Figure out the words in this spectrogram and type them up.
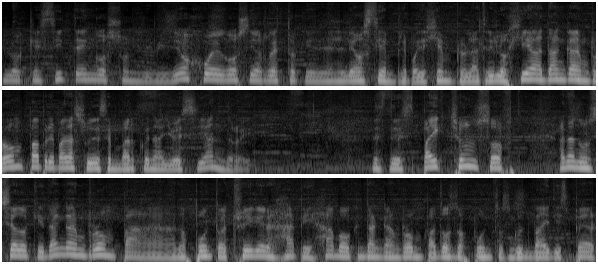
Lo que sí tengo son de videojuegos y el resto que les leo siempre. Por ejemplo, la trilogía Danganronpa prepara su desembarco en iOS y Android. Desde Spike Chunsoft han anunciado que Danganronpa 2. Trigger Happy Havoc, Danganronpa 2. 2. Goodbye Despair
